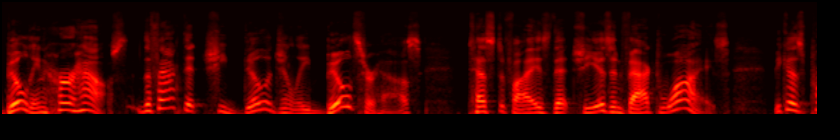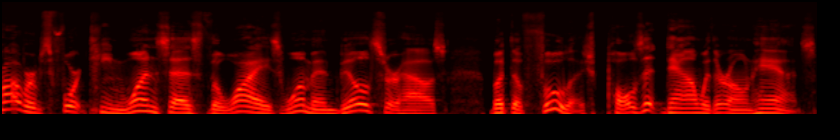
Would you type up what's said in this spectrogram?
building her house. The fact that she diligently builds her house testifies that she is in fact wise. Because Proverbs 14:1 says the wise woman builds her house, but the foolish pulls it down with her own hands.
